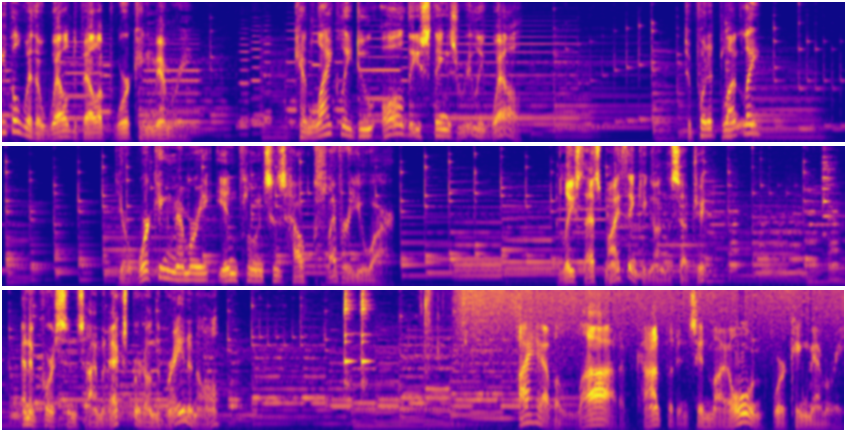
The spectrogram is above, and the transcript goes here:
People with a well-developed working memory can likely do all these things really well. To put it bluntly, your working memory influences how clever you are. At least that's my thinking on the subject. And of course, since I'm an expert on the brain and all, I have a lot of confidence in my own working memory.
